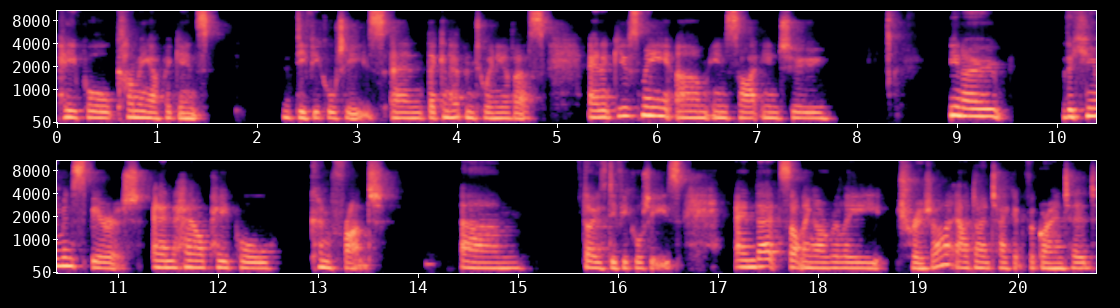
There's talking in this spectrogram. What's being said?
people coming up against difficulties, and that can happen to any of us. And it gives me um, insight into, you know, the human spirit and how people confront um, those difficulties. And that's something I really treasure. I don't take it for granted.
